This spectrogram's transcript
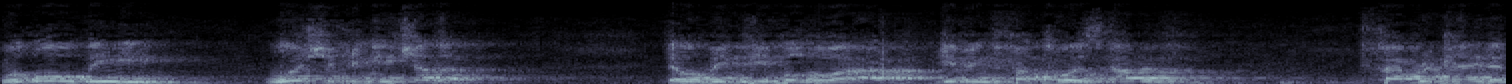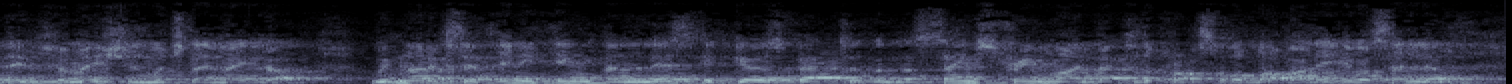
We'll all be worshipping each other. There will be people who are giving fatwas out of fabricated information which they make up. We'd not accept anything unless it goes back to the same streamline back to the Prophet ﷺ.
